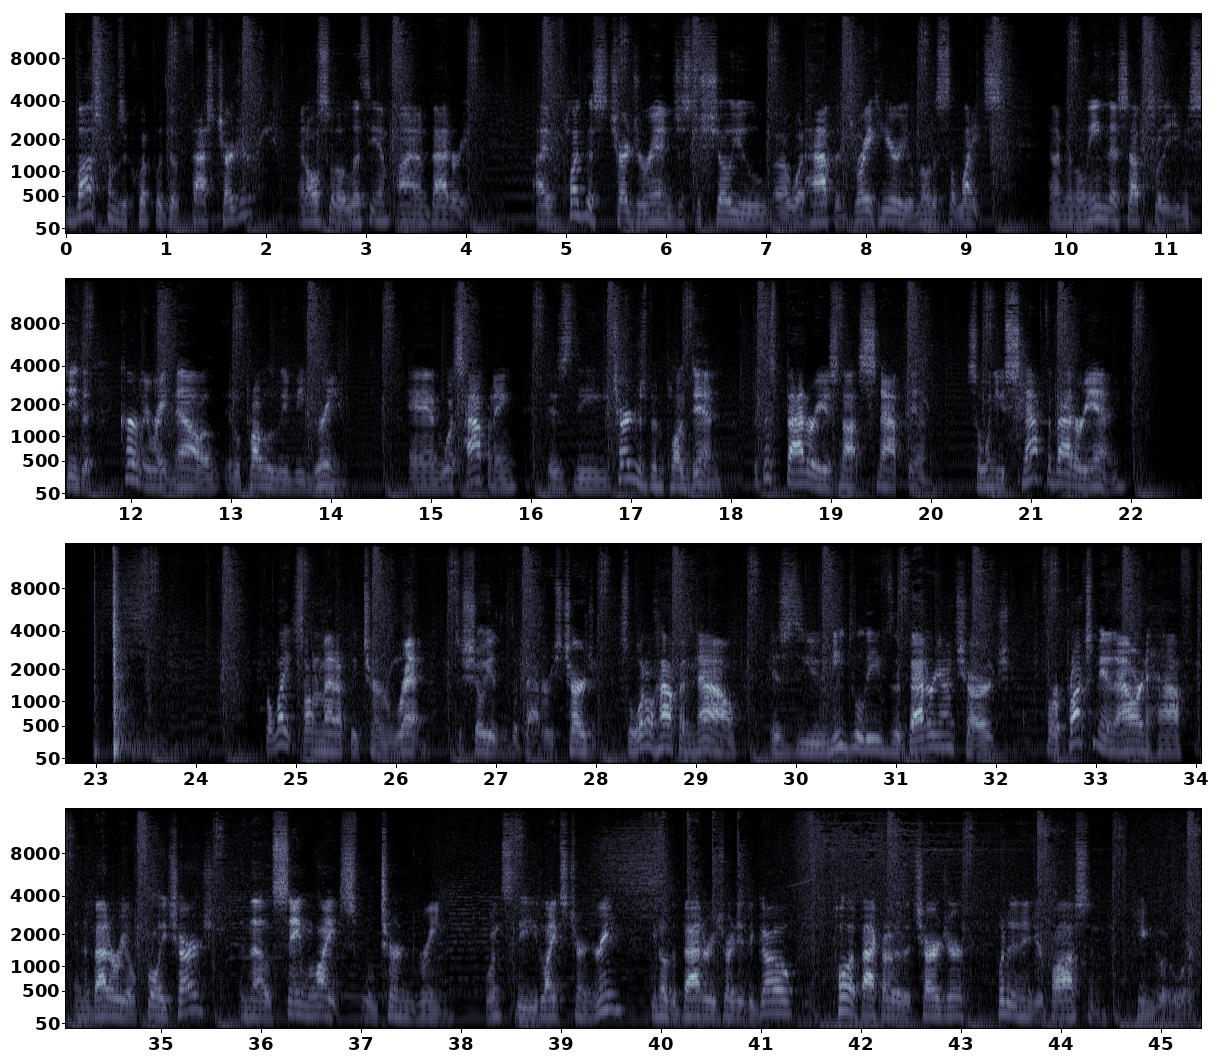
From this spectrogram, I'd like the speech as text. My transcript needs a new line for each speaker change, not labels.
The Boss comes equipped with a fast charger and also a lithium ion battery. I've plugged this charger in just to show you uh, what happens. Right here you'll notice the lights and I'm going to lean this up so that you can see that currently right now it'll probably be green. And what's happening is the charger's been plugged in, but this battery is not snapped in. So when you snap the battery in, the lights automatically turn red to show you that the battery's charging. So what will happen now is you need to leave the battery on charge for approximately an hour and a half and the battery will fully charge and those same lights will turn green. Once the lights turn green, you know the battery's ready to go. Pull it back out of the charger, put it in your boss, and you can go to work.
